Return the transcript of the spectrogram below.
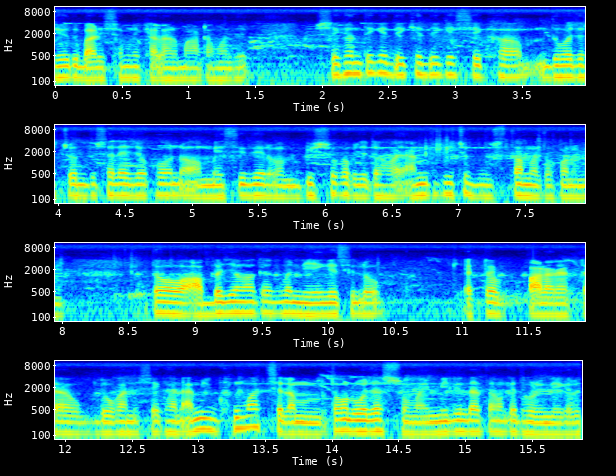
যেহেতু বাড়ির সামনে খেলার মাঠ আমাদের, সেখান থেকে দেখে দেখে শেখা দু হাজার চোদ্দ সালে যখন মেসিদের বিশ্বকাপ যেটা হয়, আমি তো কিছু বুঝতাম না তখন আমি। তো আব্বা যে আমাকে একবার নিয়ে গেছিল একটা পাড়ার একটা দোকানে সেখানে। আমি ঘুমাচ্ছিলাম তখন রোজার সময় মিডিল রাতে আমাকে ধরে নিয়ে গেলো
